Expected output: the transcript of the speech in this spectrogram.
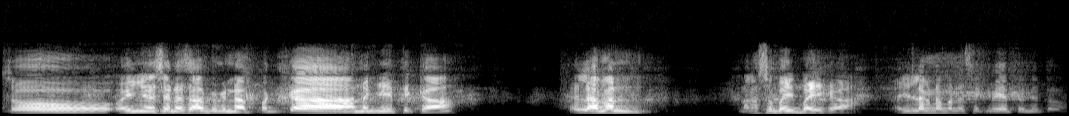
So, ayun yung sinasabi ko na pagka nagitik ka, kailangan nakasubaybay ka. Ayun lang naman ang sekreto nito.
